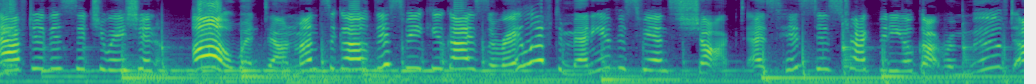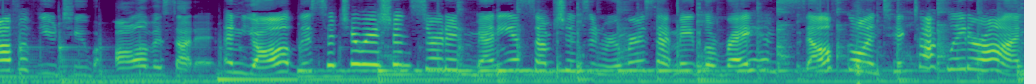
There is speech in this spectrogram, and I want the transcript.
After this situation all went down months ago, this week, you guys, Larray left many of his fans shocked as his diss track video got removed off of YouTube all of a sudden. And y'all, this situation started many assumptions and rumors that made Larray himself go on TikTok later on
